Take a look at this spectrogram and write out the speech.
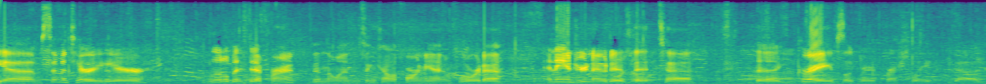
The um, cemetery here a little bit different than the ones in California and Florida, and Andrew noted that uh, the graves look very freshly dug.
